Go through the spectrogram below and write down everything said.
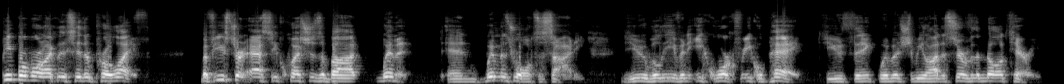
People are more likely to say they're pro life. But if you start asking questions about women and women's role in society, do you believe in equal work for equal pay? Do you think women should be allowed to serve in the military?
